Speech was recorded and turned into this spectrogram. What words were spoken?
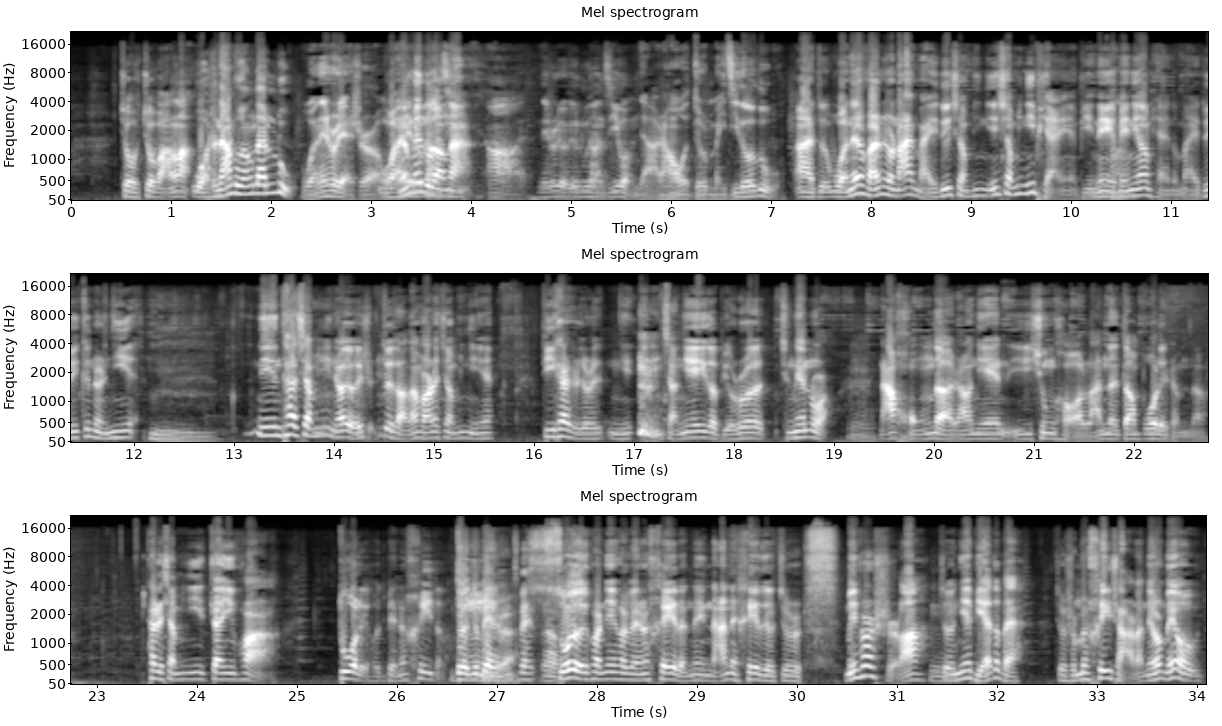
就就完了。我是拿录像带录，我那时候也是，我那没录像带。啊，那时候有一个录像机，我们家，然后我就是每集都录，哎，对我那时候反正就是拿买一堆橡皮泥，橡皮泥便宜，比那个变形金刚便宜多，买一堆跟那捏。嗯，捏它橡皮泥，你知道有一最早咱玩的橡皮泥，第一开始就是你 想捏一个，比如说擎天柱，嗯，拿红的，然后捏一胸口，蓝的当玻璃什么的，它这橡皮泥粘一块儿啊，多了以后就变成黑的了。对，就变成所有一块捏一块变成黑的，那拿那黑的就就是没法使了，嗯就捏别的呗，就什么黑色儿的，那时候没有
